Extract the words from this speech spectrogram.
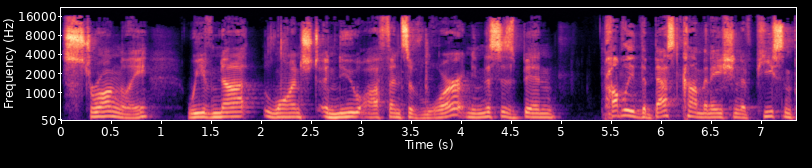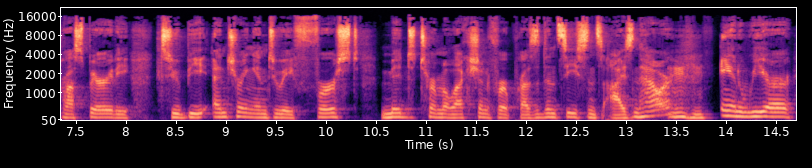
strongly. We've not launched a new offensive war. I mean, this has been probably the best combination of peace and prosperity to be entering into a first midterm election for a presidency since Eisenhower. Mm-hmm. And we are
